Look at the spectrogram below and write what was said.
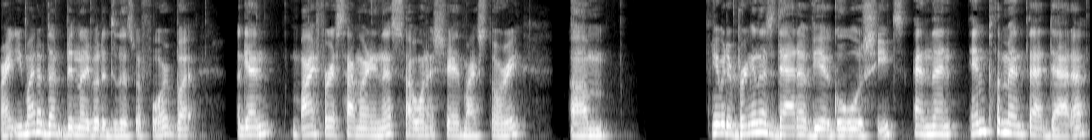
right? You might have done, been able to do this before, but again, my first time learning this, so I want to share my story. Um, you're able to bring in this data via Google Sheets and then implement that data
